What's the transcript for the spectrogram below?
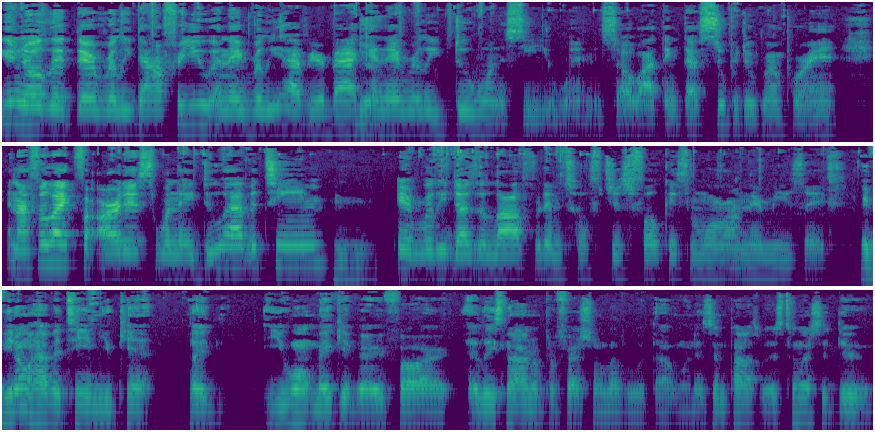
you know that they're really down for you and they really have your back Yeah. and they really do want to see you win. So I think that's super duper important. And I feel like for artists, when they do have a team, hmm it really does allow for them to just focus more on their music. If you don't have a team, you can't like you won't make it very far. At least not on a professional level without one. It's impossible. It's too much to do.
